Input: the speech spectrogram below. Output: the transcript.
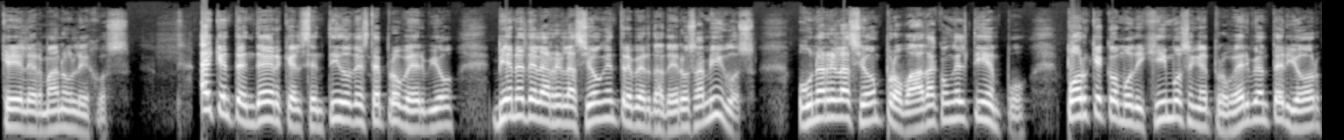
que el hermano lejos. Hay que entender que el sentido de este proverbio viene de la relación entre verdaderos amigos, una relación probada con el tiempo, porque como dijimos en el proverbio anterior,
